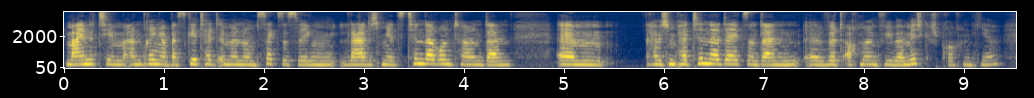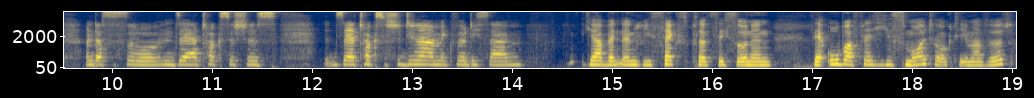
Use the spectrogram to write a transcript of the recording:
meine Themen anbringen, aber es geht halt immer nur um Sex, deswegen lade ich mir jetzt Tinder runter und dann ähm, habe ich ein paar Tinder-Dates und dann äh, wird auch mal irgendwie über mich gesprochen hier. Und das ist so ein sehr toxisches, sehr toxische Dynamik, würde ich sagen. Ja, wenn irgendwie Sex plötzlich so ein sehr oberflächliches Smalltalk-Thema wird.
